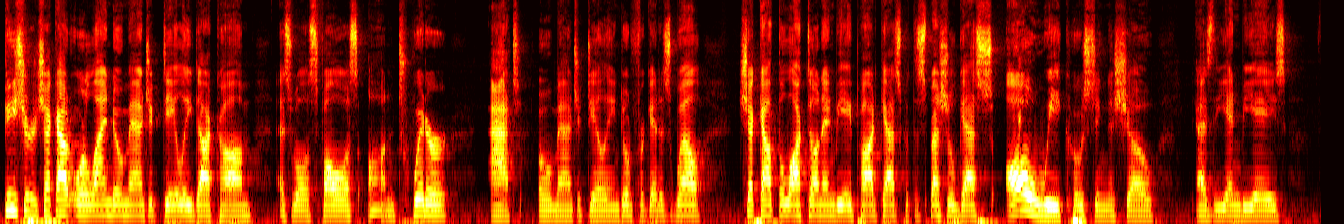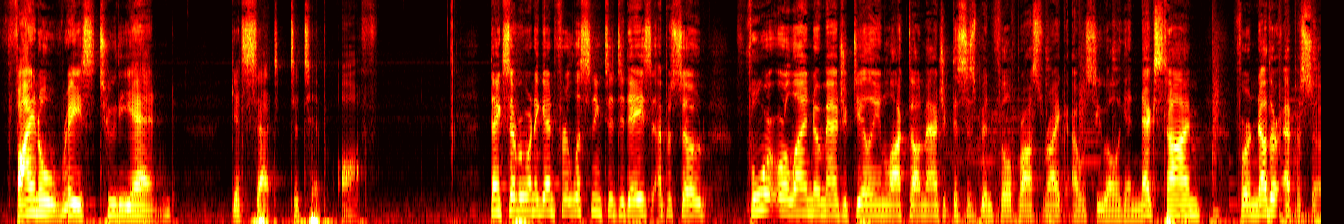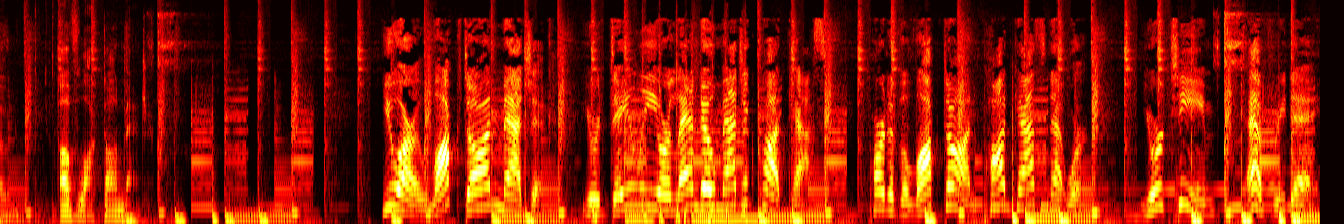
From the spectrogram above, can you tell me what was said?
be sure to check out OrlandoMagicDaily.com, as well as follow us on Twitter at OMagicDaily. And don't forget as well, check out the Locked On NBA podcast with the special guests all week hosting the show as the NBA's final race to the end gets set to tip off. Thanks everyone again for listening to today's episode for Orlando Magic Daily and Locked On Magic. This has been Philip Rossman-Reich. I will see you all again next time for another episode of Locked On Magic. You are Locked On Magic, your daily Orlando Magic podcast, part of the Locked On Podcast Network. Your team every day.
